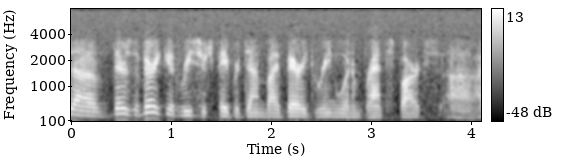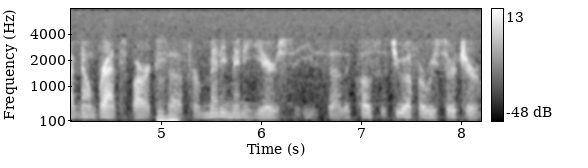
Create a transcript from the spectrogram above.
uh, there's a very good research paper done by Barry Greenwood and Brad Sparks. Uh, I've known Brad Sparks uh, Mhm. for many, many years. He's uh, the closest UFO researcher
